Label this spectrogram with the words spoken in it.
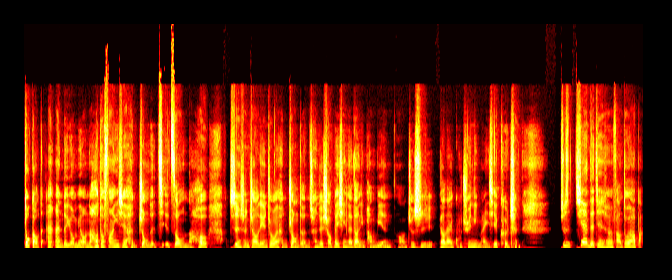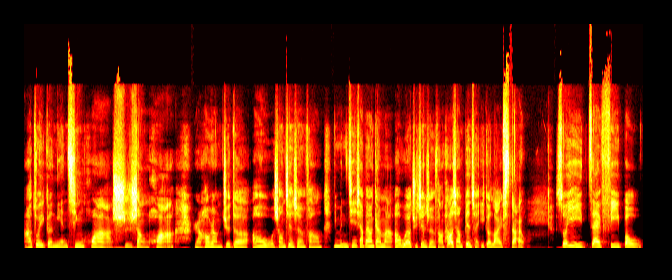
都搞得暗暗的，有没有？然后都放一些很重的节奏，然后健身教练就会很壮的穿着小背心来到你旁边啊，就是要来鼓吹你买一些课程。就是现在的健身房都要把它做一个年轻化、时尚化，然后让你觉得哦，我上健身房，你们你今天下班要干嘛？哦，我要去健身房，它好像变成一个 lifestyle。所以在 f e e b l e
